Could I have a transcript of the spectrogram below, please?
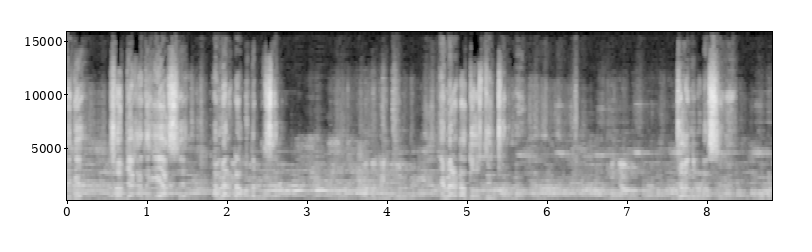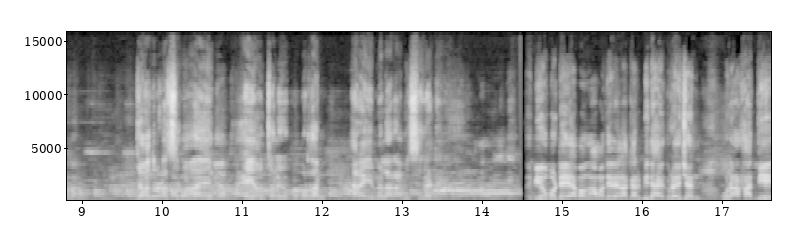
থেকে সব জায়গা থেকেই আসছে এই মেলাটা আমাদের বিশাল। কতদিন চলবে? এই মেলাটা দশ দিন চলবে। কি নাম আপনার? জয়েন্দ্রনাথ সিংহ। জয়েন্দ্রনাথ সিংহ এই এই অঞ্চলের উপপ্রধান। আর এই মেলার আমি সিলেটে। বিও বটে এবং আমাদের এলাকার বিধায়ক রয়েছেন ওনার হাত দিয়ে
